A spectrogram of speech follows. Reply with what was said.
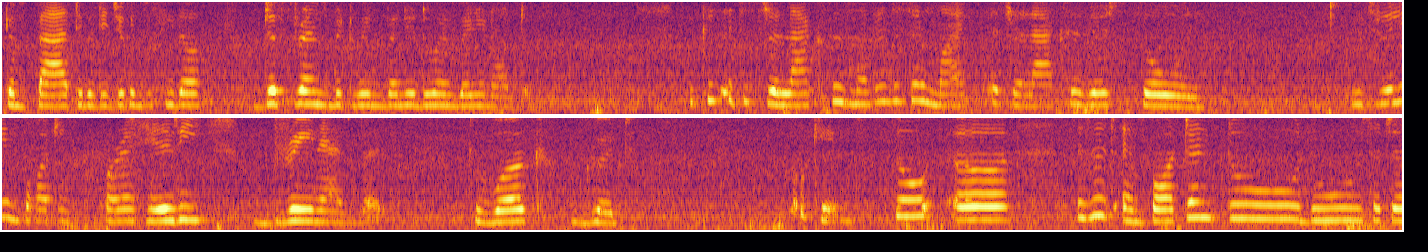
compatibility you can just see the difference between when you do and when you not do. Because it just relaxes not only just your mind it relaxes your soul which is really important for a healthy brain as well to work good. Okay so uh, is it important to do such a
